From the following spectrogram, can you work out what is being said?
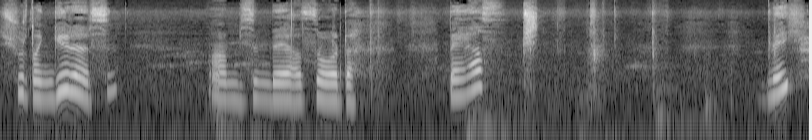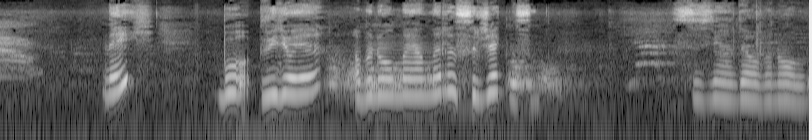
Şuradan girersin. Aa, bizim beyaz da orada. Beyaz. Pişt. Ney? Ney? Bu videoya abone olmayanları ısıracak mısın? Siz yine de abone olun.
